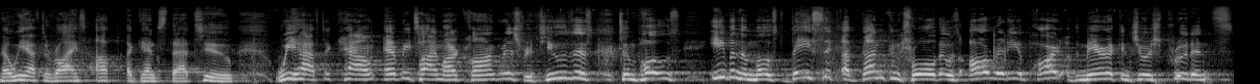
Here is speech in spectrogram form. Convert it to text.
Now, we have to rise up against that too. We have to count every time our Congress refuses to impose even the most basic of gun control that was already a part of American jurisprudence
